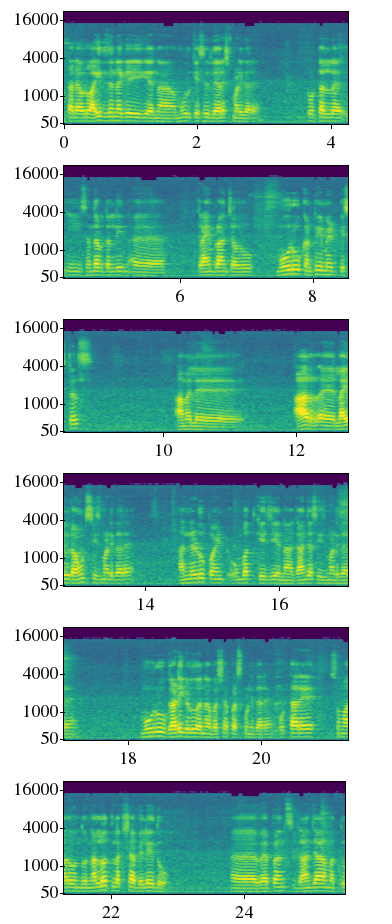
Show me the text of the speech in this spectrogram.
ಒಟ್ಟಾರೆ ಅವರು ಐದು ಜನಗೆ ಈಗ ಮೂರು ಕೇಸಲ್ಲಿ ಅರೆಸ್ಟ್ ಮಾಡಿದ್ದಾರೆ. ಟೋಟಲ್ ಈ ಸಂದರ್ಭದಲ್ಲಿ ಕ್ರೈಮ್ ಬ್ರಾಂಚ್ ಅವರು ಮೂರು ಕಂಟ್ರಿ ಮೇಡ್ ಪಿಸ್ಟಲ್ಸ್ ಆಮೇಲೆ ಆರ್ ಲೈವ್ ರೌಂಡ್ ಸೀಸ್ ಮಾಡಿದ್ದಾರೆ. ಹನ್ನೆರಡು ಪಾಯಿಂಟ್ ಒಂಬತ್ತು ಕೆ ಜಿಯನ್ನು ಗಾಂಜಾ ಸೀಸ್ ಮಾಡಿದ್ದಾರೆ. ಮೂರು ಗಾಡಿಗಳನ್ನು ವಶಪಡಿಸ್ಕೊಂಡಿದ್ದಾರೆ. ಒಟ್ಟಾರೆ ಸುಮಾರು ಒಂದು ನಲವತ್ತು ಲಕ್ಷ ಬೆಲೆದು ವೆಪನ್ಸ್ ಗಾಂಜಾ ಮತ್ತು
